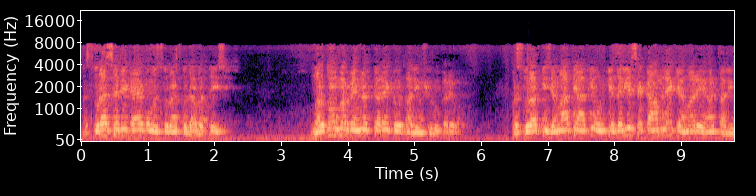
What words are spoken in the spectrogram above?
مستورات سے بھی کہیں کہ مستورات کو دعوت دے۔ اسے مردوں پر محنت کریں کہ وہ تعلیم شروع کرے۔ گا مستورات کی جماعتیں آتی ہیں، ان کے ذریعے سے کام لیں کہ ہمارے یہاں تعلیم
